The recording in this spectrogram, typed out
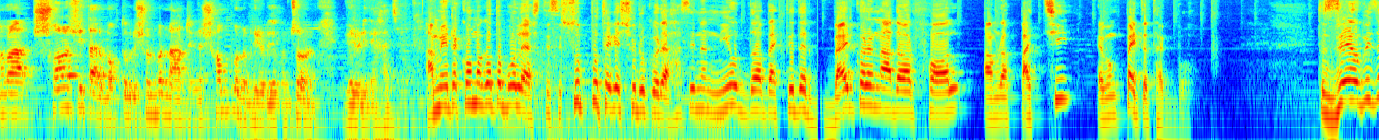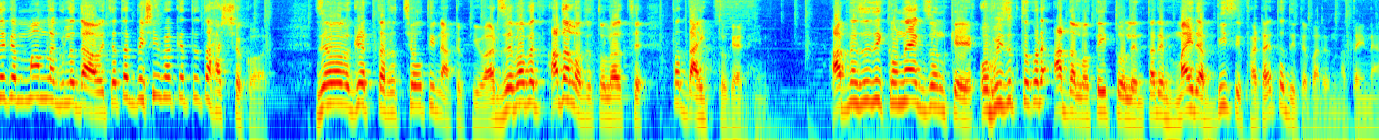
আমরা সরাসরি তার বক্তব্য শুনব। না টেনে সম্পূর্ণ ভিডিওটি দেখুন। চলুন, ভিডিওটি দেখা যাক। আমি এটা ক্রমাগত বলে আসতেছি। সুপ্পু থেকে শুরু করে হাসিনার নিয়োগ দেওয়া ব্যক্তিদের বাইর করে না দেওয়ার ফল আমরা পাচ্ছি এবং পাইতে থাকব। তো যে অভিযোগে মামলাগুলো দেওয়া হয়েছে, তার বেশিরভাগ ক্ষেত্রে তো হাস্যকর। যেভাবে গ্রেপ্তার হচ্ছে অতি নাটকীয়, আর যেভাবে আদালতে তোলা হচ্ছে তার দায়িত্ব জ্ঞানহীন আপনি যদি কোনো একজনকে অভিযুক্ত করে আদালতেই তোলেন, তারে মাইরা বিসি ফাটায় তো দিতে পারেন না, তাই না?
